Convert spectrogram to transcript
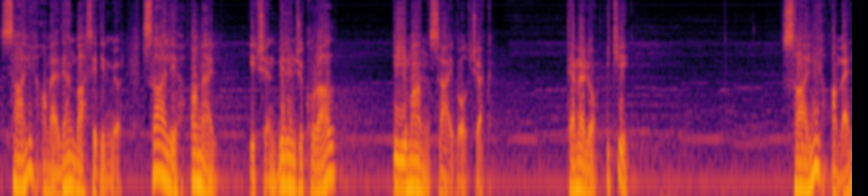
salih amelden bahsedilmiyor. Salih amel için birinci kural iman sahibi olacak. Temel o. İki, salih amel,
